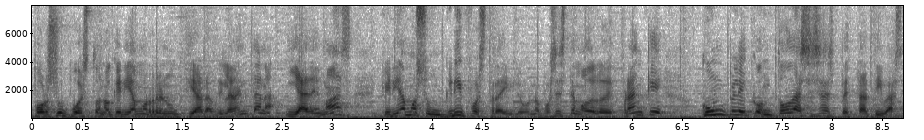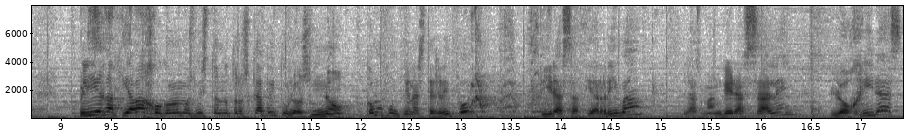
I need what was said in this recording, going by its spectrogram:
por supuesto no queríamos renunciar a abrir la ventana y además queríamos un grifo extraíble. Bueno, pues este modelo de Franke cumple con todas esas expectativas. ¿Pliega hacia abajo como hemos visto en otros capítulos? No. ¿Cómo funciona este grifo? Tiras hacia arriba, las mangueras salen, lo giras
